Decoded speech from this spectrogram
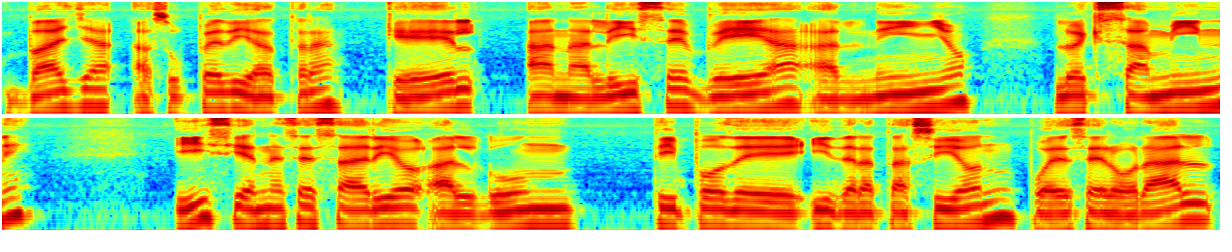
vaya a su pediatra, que él analice, vea al niño, lo examine y si es necesario algún tipo de hidratación, puede ser oral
